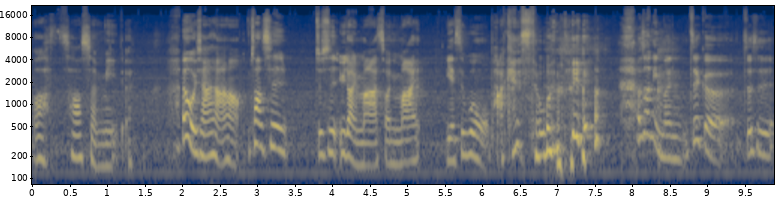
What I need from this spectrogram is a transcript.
哇，超神秘的。哎，我想想哈，上次就是遇到你妈的时候，你妈也是问我 podcast 的问题。她说：“你们这个就是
